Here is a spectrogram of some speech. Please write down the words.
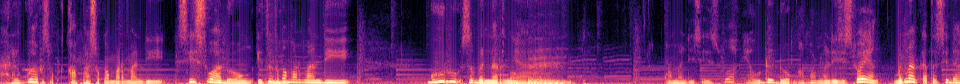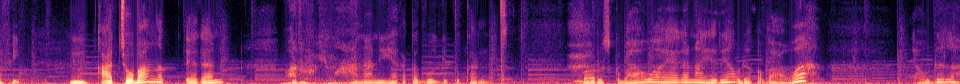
Akhirnya gue harus masuk kamar mandi siswa dong. Itu tuh Hmm. kamar mandi guru sebenarnya. oke. Kamar mandi siswa ya udah dong kamar mandi siswa yang benar kata si Davi Hmm. kacau banget ya kan waduh gimana nih ya kata gue gitu kan gue harus ke bawah ya kan akhirnya udah ke bawah ya udahlah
